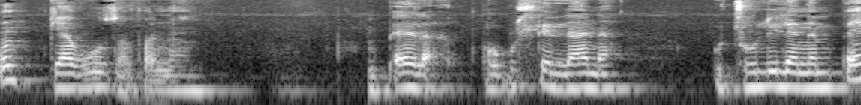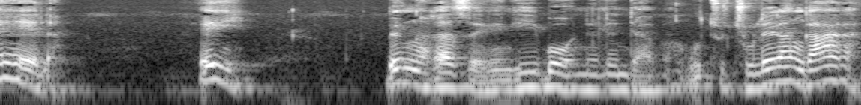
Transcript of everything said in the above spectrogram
Ngiyakuzwa mfana wami impela ngoba uhleli lana ujulile ngempela. Hey bengingakazeke ngiyibone le ndaba ukuthi ujule kangaka.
